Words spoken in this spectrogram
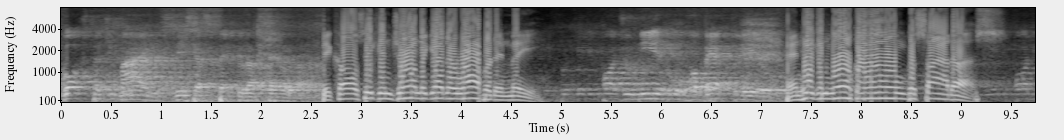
gosta demais desse aspecto da célula. because he can join together Robert and me, Porque ele pode unir o Roberto eu. and he can walk along beside us. Pode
